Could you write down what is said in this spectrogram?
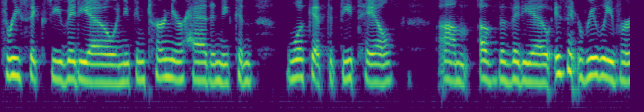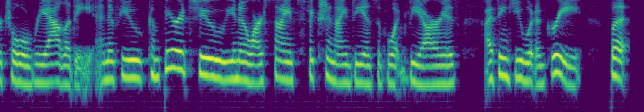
360 video and you can turn your head and you can look at the details um, of the video isn't really virtual reality. And if you compare it to, you know, our science fiction ideas of what VR is, I think you would agree. But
